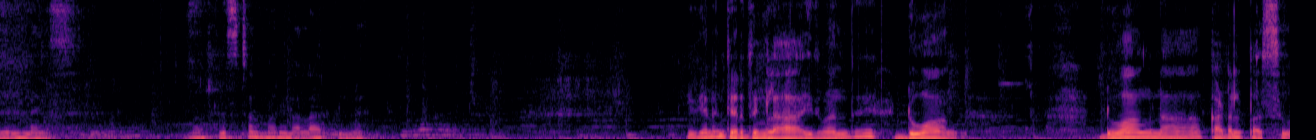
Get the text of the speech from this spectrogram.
very nice crystal மாதிரி நல்லா இருக்குங்க இது என்னன்னு தெரியுதுங்களா இது வந்து டுவாங். டுவாங்னா கடல் பசு.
